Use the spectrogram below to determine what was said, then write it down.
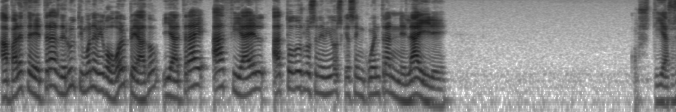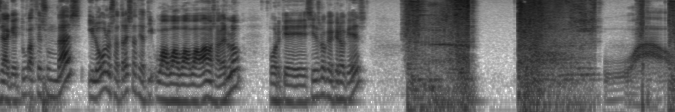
Aparece detrás del último enemigo golpeado Y atrae hacia él a todos los enemigos que se encuentran en el aire. Hostias, o sea que tú haces un dash y luego los atraes hacia ti. Guau, guau, guau, guau, vamos a verlo Porque si es lo que creo que es. Wow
